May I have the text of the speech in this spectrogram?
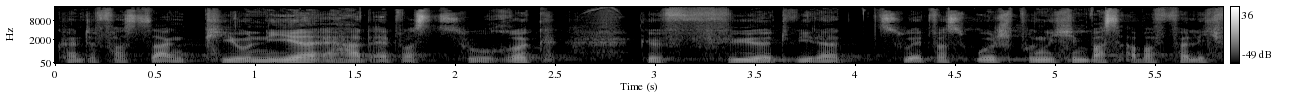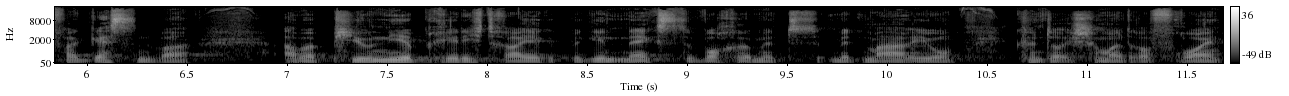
könnte fast sagen Pionier. Er hat etwas zurückgeführt, wieder zu etwas Ursprünglichem, was aber völlig vergessen war. Aber Pionier-Predigtreihe beginnt nächste Woche mit, mit Mario. Könnt ihr euch schon mal darauf freuen.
